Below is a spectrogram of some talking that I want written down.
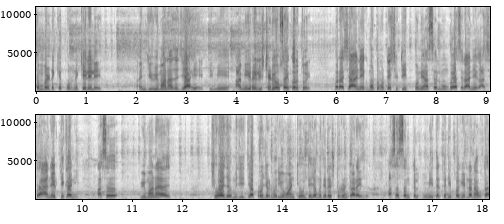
शंभर टक्के पूर्ण केलेले आहेत. आणि जी विमानाचं जी आहे ती मी आम्ही रिअल इस्टेट व्यवसाय करतोय. बरं अशा अनेक मोठमोठ्या सिटीत पुणे असेल मुंबई असेल अनेक अशा अनेक ठिकाणी असं विमाना ठेवायचं म्हणजे ज्या प्रोजेक्टमध्ये विमान ठेवून त्याच्यामध्ये रेस्टॉरंट काढायचं असा संकल्प मी तर कधी बघितला नव्हता.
